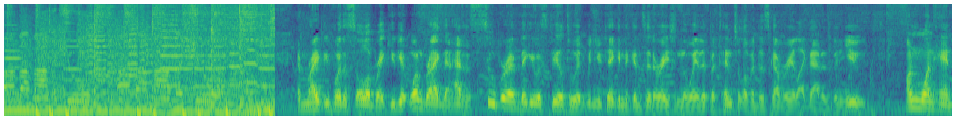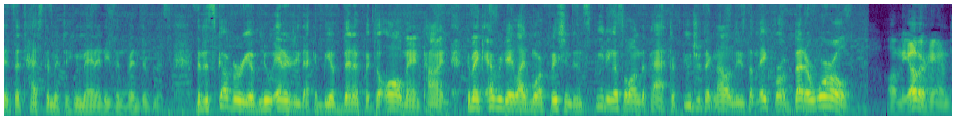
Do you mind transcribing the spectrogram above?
of a molecule, of a molecule. Right before the solo break, you get one brag that has a super ambiguous feel to it when you take into consideration the way the potential of a discovery like that has been used. On one hand, it's a testament to humanity's inventiveness, the discovery of new energy that can be of benefit to all mankind, to make everyday life more efficient and speeding us along the path to future technologies that make for a better world. On the other hand,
